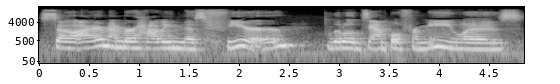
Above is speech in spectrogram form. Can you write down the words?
So I remember having this fear. Little example for me was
